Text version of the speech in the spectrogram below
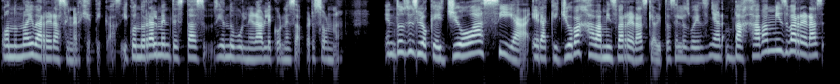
cuando no hay barreras energéticas y cuando realmente estás siendo vulnerable con esa persona. Entonces lo que yo hacía era que yo bajaba mis barreras, que ahorita se los voy a enseñar, bajaba mis barreras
